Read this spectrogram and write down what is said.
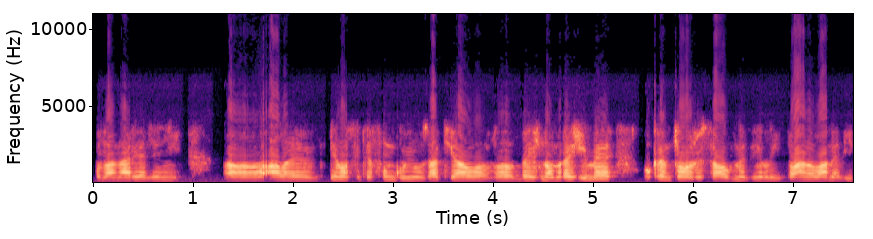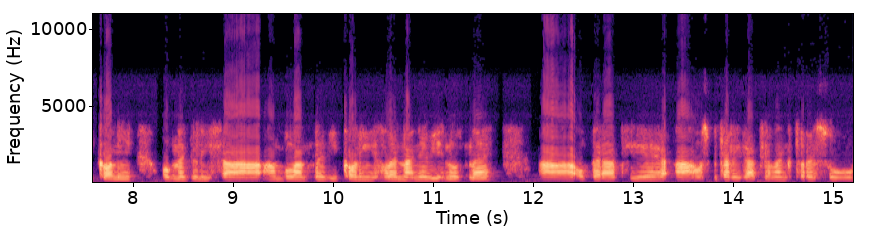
podľa nariadení ale nemocnice fungujú zatiaľ v bežnom režime. Okrem toho, že sa obmedzili plánované výkony, obmedzili sa ambulantné výkony len na nevyhnutné a operácie a hospitalizácie len, ktoré sú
